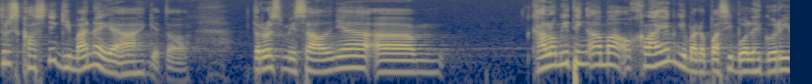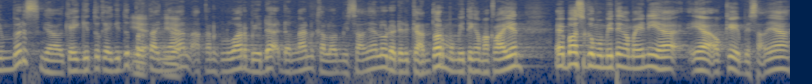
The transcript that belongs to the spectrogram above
terus costnya gimana ya gitu. Terus misalnya um, kalau meeting sama klien gimana? Pasti boleh go reimburse nggak? Kayak gitu kayak gitu Iya, pertanyaan akan keluar beda dengan kalau misalnya lo udah dari kantor mau meeting sama klien, eh bos gue mau meeting sama ini ya, ya oke misalnya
